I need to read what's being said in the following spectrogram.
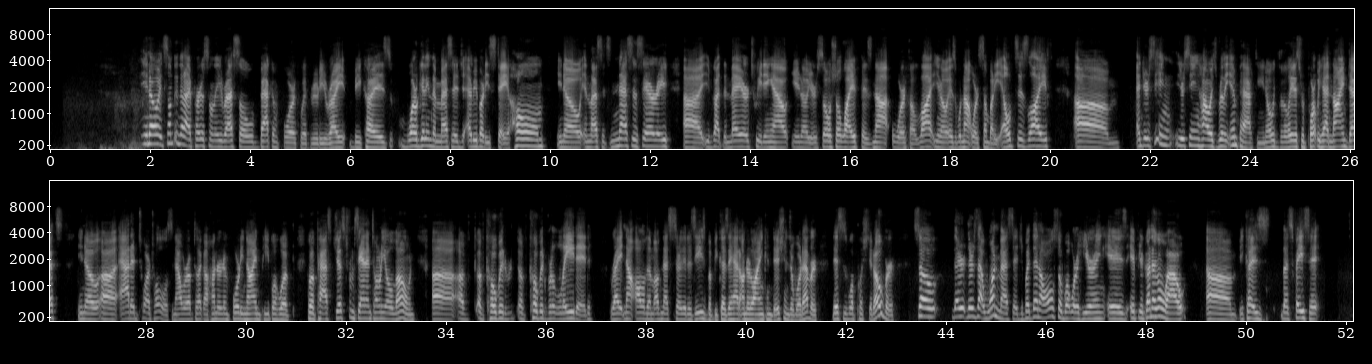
You know, it's something that I personally wrestle back and forth with, Rudy, right? Because we're getting the message everybody stay home, you know, unless it's necessary. Uh, you've got the mayor tweeting out, you know, your social life is not worth a lot, you know, is not worth somebody else's life. Um, and you're seeing you're seeing how it's really impacting. You know, the latest report we had nine deaths, you know, uh, added to our total. So now we're up to like 149 people who have who have passed just from San Antonio alone uh, of of COVID of COVID related. Right, not all of them of necessarily disease, but because they had underlying conditions or whatever. This is what pushed it over. So there, there's that one message, but then also what we're hearing is if you're gonna go out, um, because let's face it,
